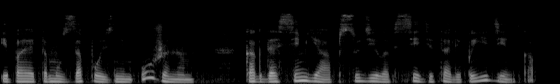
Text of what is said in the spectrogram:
И поэтому за поздним ужином, когда семья обсудила все детали поединков,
